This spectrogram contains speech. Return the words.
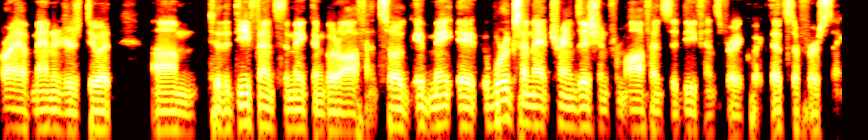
or I have managers do it um, to the defense to make them go to offense. So it may it works on that transition from offense to defense very quick. That's the first thing.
